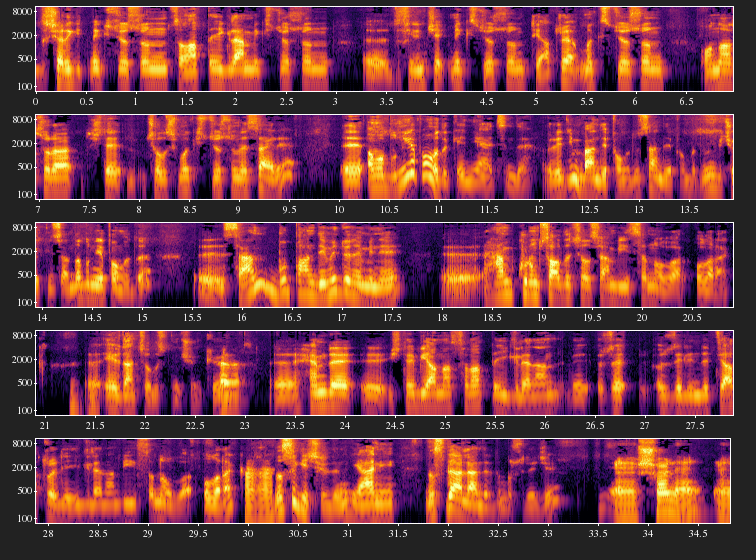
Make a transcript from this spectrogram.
dışarı gitmek istiyorsun, sanatla ilgilenmek istiyorsun, e, film çekmek istiyorsun, tiyatro yapmak istiyorsun. Ondan sonra işte çalışmak istiyorsun vesaire. E, ama bunu yapamadık en nihayetinde. Öyle değil mi? Ben de yapamadım, sen de yapamadın. Birçok insan da bunu yapamadı. E, sen bu pandemi dönemini e, hem kurumsalda çalışan bir insan olarak e, evden çalıştın çünkü. Evet. E, hem de e, işte bir yandan sanatla ilgilenen ve özel, özelinde tiyatro ile ilgilenen bir insan olarak hı hı. nasıl geçirdin? Yani nasıl değerlendirdin bu süreci? E, şöyle e,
